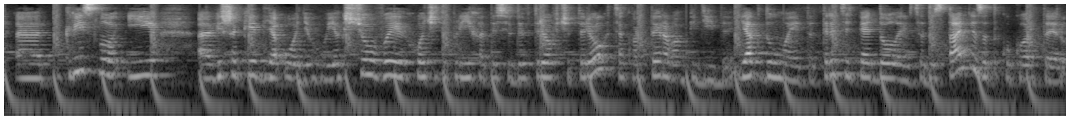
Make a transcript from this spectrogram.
е, крісло і е, вішаки для одягу. Якщо ви хочете приїхати сюди в трьох-чотирьох, ця квартира вам підійде. Як думаєте, 35 доларів це достатньо за таку квартиру?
